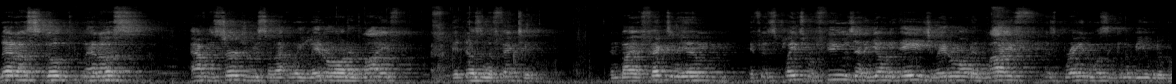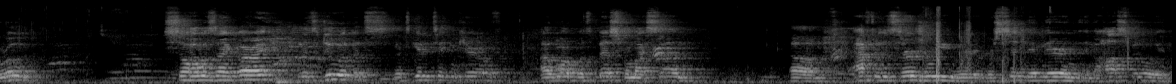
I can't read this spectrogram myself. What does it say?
let us go, let us have the surgery so that way later on in life it doesn't affect him. And by affecting him, if his plates were fused at a young age, later on in life, his brain wasn't going to be able to grow. So I was like, all right, let's do it. Let's let's get it taken care of. I want what's best for my son. Um, after the surgery, we're, we're sitting in there in, in, the hospital, and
